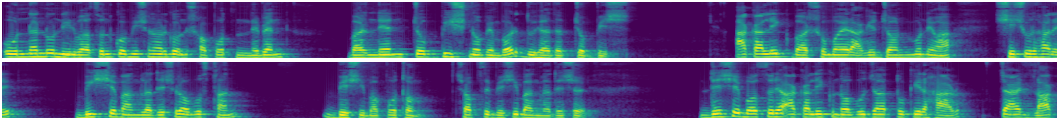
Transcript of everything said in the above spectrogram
অন্যান্য নির্বাচন কমিশনারগণ শপথ নেবেন বা নেন চব্বিশ নভেম্বর দুই আকালিক বা সময়ের আগে জন্ম নেওয়া শিশুর হারে বিশ্বে বাংলাদেশের অবস্থান বেশি বা প্রথম, সবচেয়ে বেশি বাংলাদেশে। দেশে বছরে আকালিক নবজাতকের হার চার লাখ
